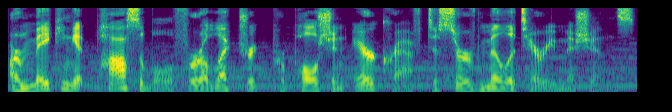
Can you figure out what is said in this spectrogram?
are making it possible for electric propulsion aircraft to serve military missions.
